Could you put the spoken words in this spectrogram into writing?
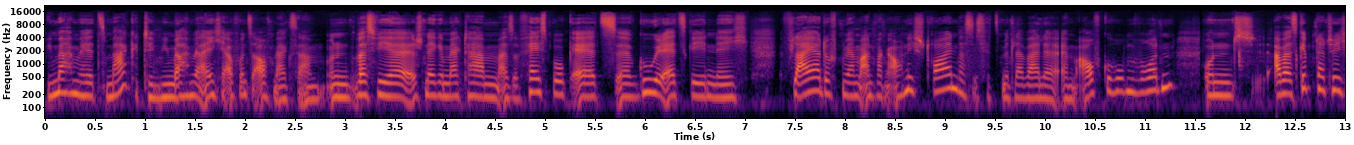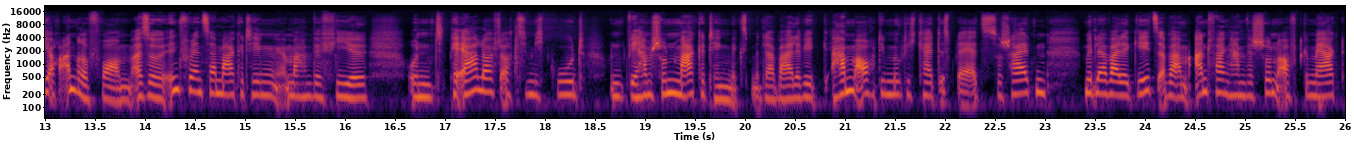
wie machen wir jetzt Marketing? Wie machen wir eigentlich auf uns aufmerksam? Und was wir schnell gemerkt haben, also Facebook-Ads, äh, Google-Ads gehen nicht. Flyer durften wir am Anfang auch nicht streuen. Das ist jetzt mittlerweile ähm, aufgehoben worden. Und, aber es gibt natürlich auch andere Formen. Also Influencer-Marketing machen wir viel und PR läuft auch ziemlich gut. Und wir haben schon einen Marketing-Mix mittlerweile. Wir haben auch die Möglichkeit, Display-Ads zu schalten. Mittlerweile geht's, aber am Anfang haben wir schon oft gemerkt,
